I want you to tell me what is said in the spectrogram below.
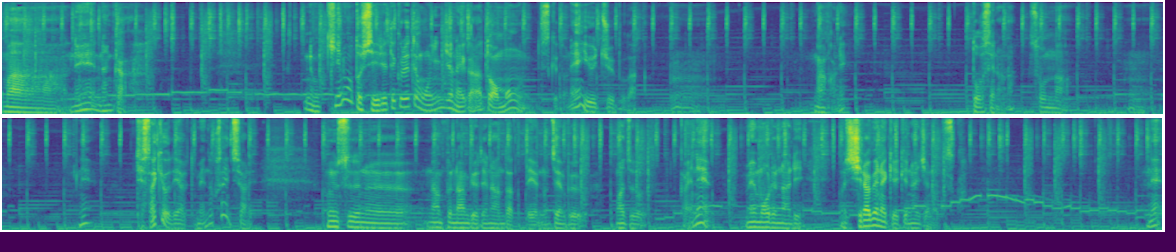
まあねなんかでも機能として入れてくれてもいいんじゃないかなとは思うんですけどね YouTube が。うん。なんかねどうせならそんな手作業でやるとめんどくさいんですよあれ。分数の何分何秒でなんだっていうの全部まず一回ねメモるなり調べなきゃいけないじゃないですか。ね。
